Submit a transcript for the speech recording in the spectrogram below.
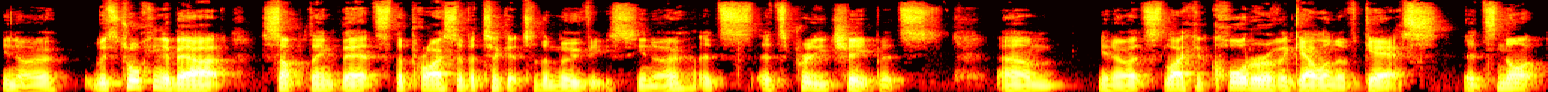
You know, it's talking about something that's the price of a ticket to the movies. You know, it's it's pretty cheap. It's um, you know, it's like a quarter of a gallon of gas. It's not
